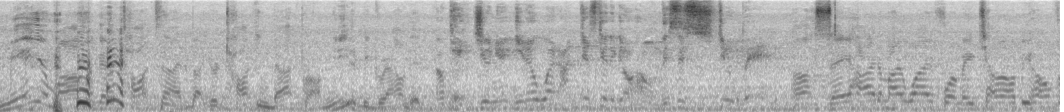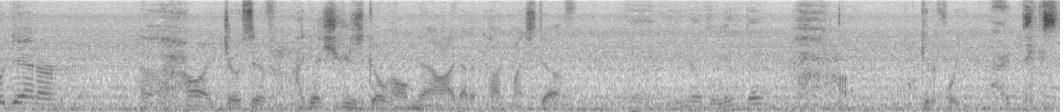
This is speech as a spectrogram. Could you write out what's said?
me and your mom are gonna talk tonight about your talking back problem. You need to be grounded. Okay, Junior, you know what? I'm just gonna go home. This is stupid. Uh, say hi to my wife for me. Tell her I'll be home for dinner. Uh, all right, Joseph. I guess you can just go home now. I gotta pack my stuff. You know the link though? I'll get it for you. Alright, thanks.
